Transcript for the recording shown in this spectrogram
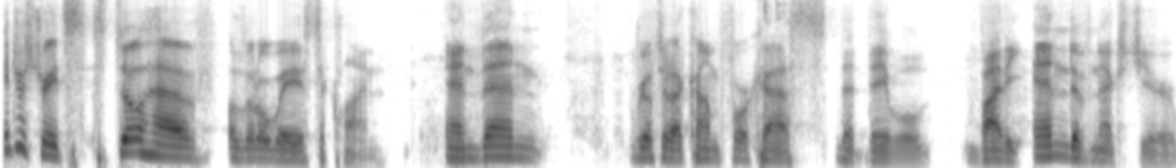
interest rates still have a little ways to climb. And then Realtor.com forecasts that they will, by the end of next year,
